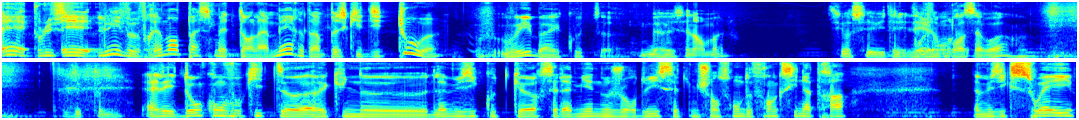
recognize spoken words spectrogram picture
eh, Plus, eh, euh, lui, il veut vraiment pas se mettre dans la merde hein, parce qu'il dit tout. hein. Oui, bah écoute, euh, Bah oui, c'est normal. Si on s'est évité les gens ont le droit de savoir. hein. Exactement. Allez, donc on vous quitte euh, avec une euh, la musique coup de cœur. C'est la mienne aujourd'hui. C'est une chanson de Frank Sinatra. La musique Sway.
